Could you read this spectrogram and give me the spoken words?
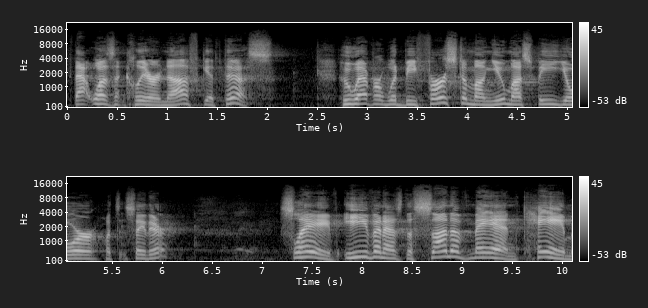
If that wasn't clear enough, get this. Whoever would be first among you must be your, what's it say there? Slave, even as the Son of Man came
